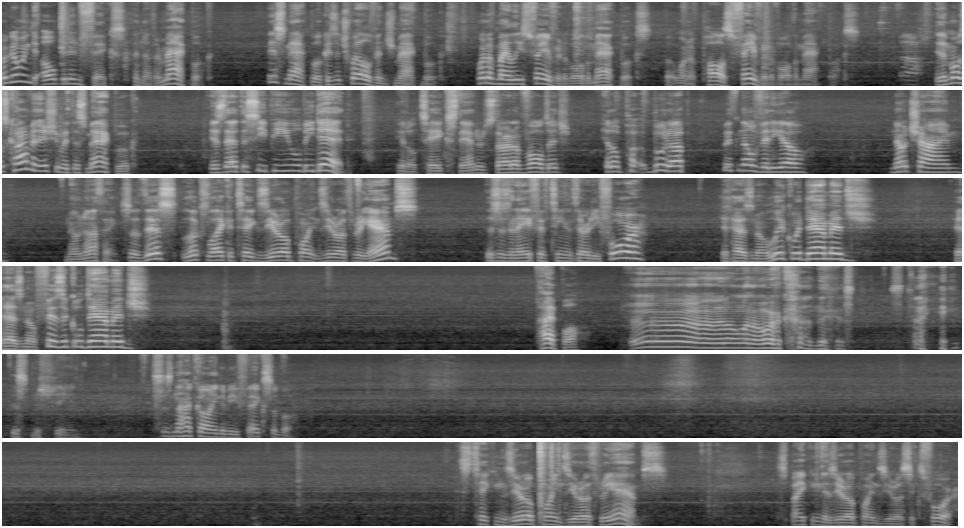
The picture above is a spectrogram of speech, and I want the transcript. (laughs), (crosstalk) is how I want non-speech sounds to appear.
we're going to open and fix another MacBook. This MacBook is a 12 inch MacBook, one of my least favorite of all the MacBooks, but one of Paul's favorite of all the MacBooks. The most common issue with this MacBook is that the CPU will be dead. It'll take standard startup voltage, it'll boot up with no video, no chime, no nothing. So this looks like it takes 0.03 amps. This is an A1534. It has no liquid damage. It has no physical damage. Hi, Paul. Uh, I don't want to work on this. (laughs) I hate this machine. This is not going to be fixable. It's taking 0.03 amps, spiking to 0.064.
